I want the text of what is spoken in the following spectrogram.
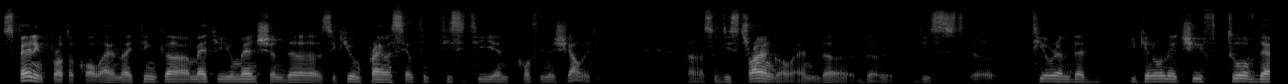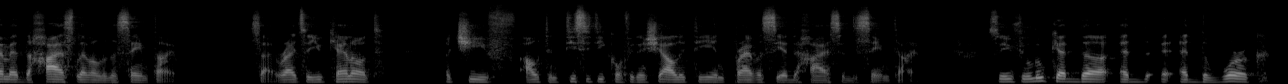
spanning protocol. And I think, uh, Mathieu, you mentioned the secure privacy, authenticity, and confidentiality. Uh, so this triangle and the, the this uh, theorem that you can only achieve two of them at the highest level at the same time. So, right, so you cannot achieve authenticity, confidentiality, and privacy at the highest at the same time. So if you look at the at at the work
